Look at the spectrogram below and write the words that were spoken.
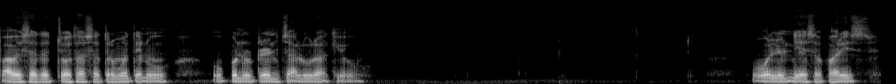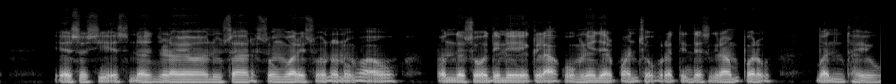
ભાવે સતત ચોથા સત્રમાં તેનો ઉપરનો ટ્રેન્ડ ચાલુ રાખ્યો. ઓલ ઇન્ડિયા સફારી એસોસિએશનના જણાવ્યા અનુસાર, સોમવારે સોનાનો ભાવ પંદરસો વધીને એક લાખ ઓગણીસ હજાર પાંચસો પ્રતિ દસ ગ્રામ પર બંધ થયો.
